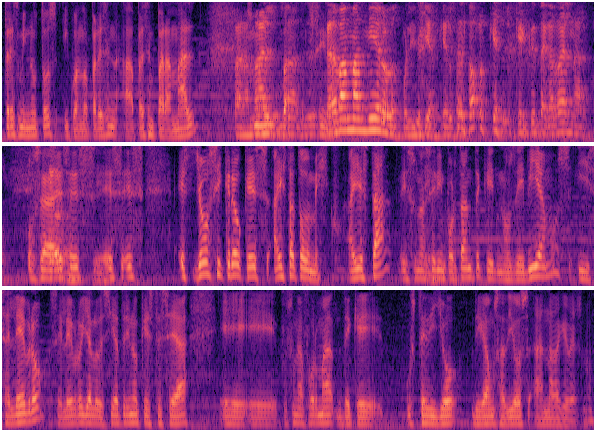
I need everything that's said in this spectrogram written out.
tres minutos y cuando aparecen, aparecen para mal. Para mal, te daban más miedo los policías que, que, te agarra el narco. O sea, es, es, es, yo sí creo que es, ahí está todo México, ahí está, es una serie importante que nos debíamos y celebro, celebro, ya lo decía Trino, que este sea eh, eh, pues una forma de que usted y yo digamos adiós a nada que ver, ¿no?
